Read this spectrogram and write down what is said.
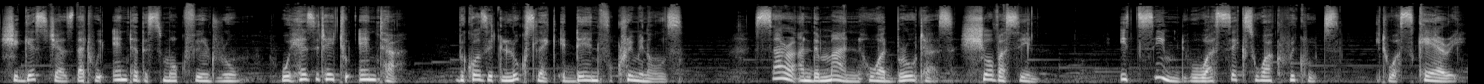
she gestures that we enter the smoke filled room. We hesitate to enter because it looks like a den for criminals. Sarah and the man who had brought us shove us in. It seemed we were sex work recruits. It was scary.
